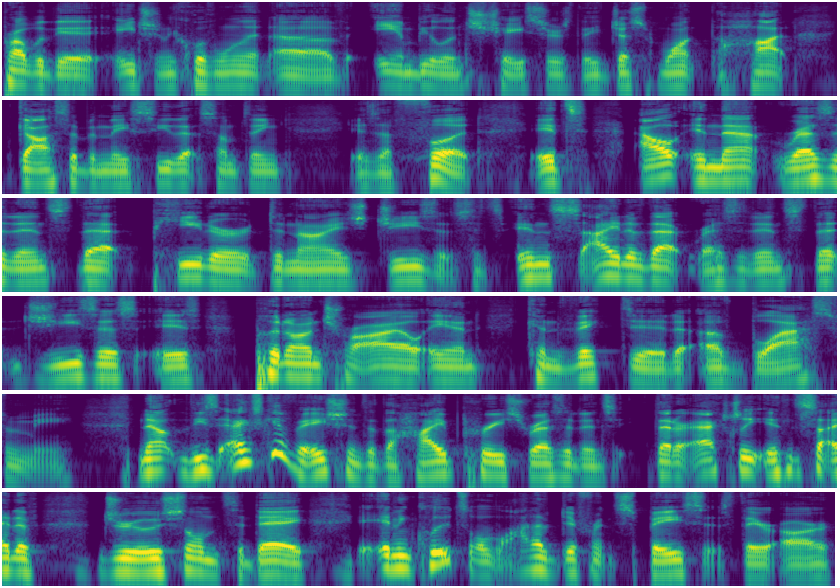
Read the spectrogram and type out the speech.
probably the ancient equivalent of ambulance chasers. They just want the hot gossip and they see that something is afoot. It's out in that residence that Peter denies Jesus. It's inside of that residence that Jesus is put on trial and convicted of blasphemy. Now, these excavations of the high priest residence that are actually inside of Jerusalem today, it includes a lot of different spaces. There are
